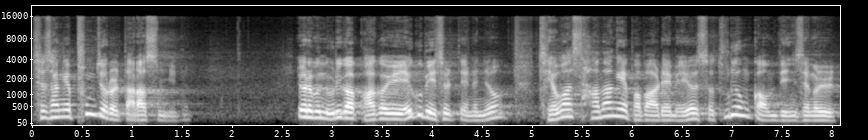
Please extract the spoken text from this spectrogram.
세상의 풍조를 따랐습니다. 여러분 우리가 과거에 애굽에 있을 때는요 죄와 사망의 법 아래 매여서 두려움 가운데 인생을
